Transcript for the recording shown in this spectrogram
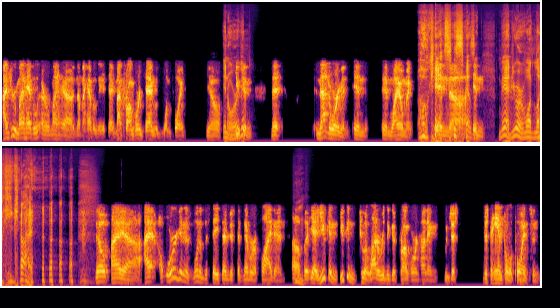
I drew my javelina or my uh, not my javelina tag, my pronghorn tag with one point. You know, in Oregon, you can, that not in Oregon, in in Wyoming. Okay, in, uh, in like, man, you are one lucky guy. nope, I, uh, I Oregon is one of the states I've just have never applied in. Uh, hmm. But yeah, you can you can do a lot of really good pronghorn hunting with just just a handful of points in,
